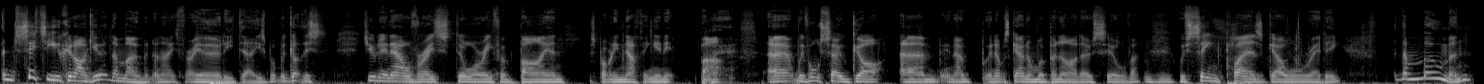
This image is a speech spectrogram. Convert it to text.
And City, you could argue at the moment, I know it's very early days, but we've got this Julian Alvarez story for Bayern. There's probably nothing in it. But uh, we've also got, um, you know, we know what's going on with Bernardo Silva. We've seen players go already. At the moment,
